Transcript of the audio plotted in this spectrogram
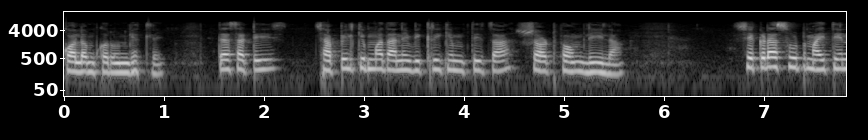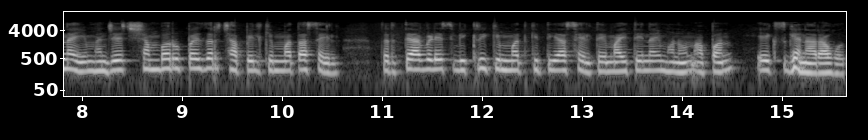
कॉलम करून घेतले. त्यासाठी छापील किंमत आणि विक्री किंमतीचा शॉर्ट फॉर्म लिहिला. शेकडा सूट माहिती नाही म्हणजे शंभर रुपये जर छापील किंमत असेल तर त्यावेळेस विक्री किंमत किती असेल ते माहिती नाही म्हणून आपण एक्स घेणार आहोत.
